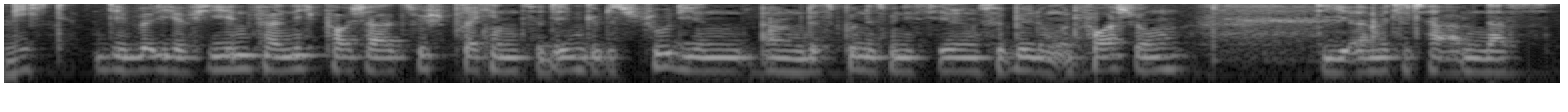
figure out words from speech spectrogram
nicht? Dem würde ich auf jeden Fall nicht pauschal zusprechen. Zudem gibt es Studien ähm, des Bundesministeriums für Bildung und Forschung, die ermittelt haben, dass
